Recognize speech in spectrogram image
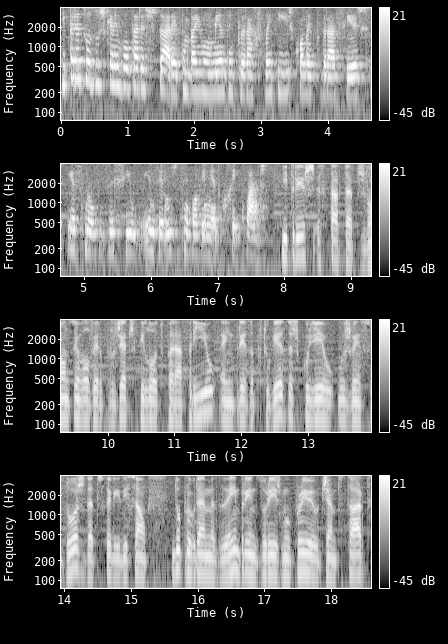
E para todos os que querem voltar a estudar, é também um momento em que poderá refletir qual é que poderá ser esse novo desafio em termos de desenvolvimento curricular. E três startups vão desenvolver projetos piloto para a PRIO. A empresa portuguesa escolheu os vencedores da terceira edição do programa de empreendedorismo PRIO Jumpstart.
